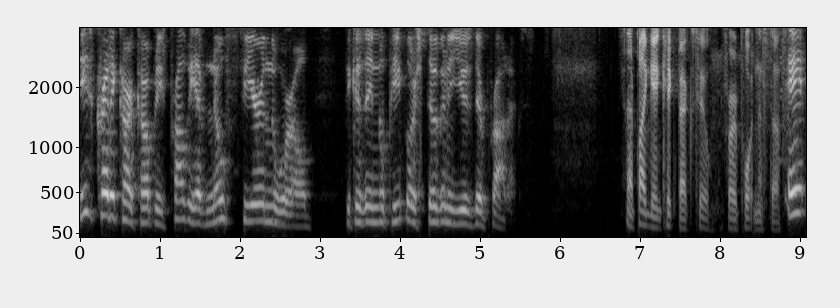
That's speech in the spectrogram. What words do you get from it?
These credit card companies probably have no fear in the world because they know people are still going to use their products. I probably getting kickbacks too for reporting this stuff. And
